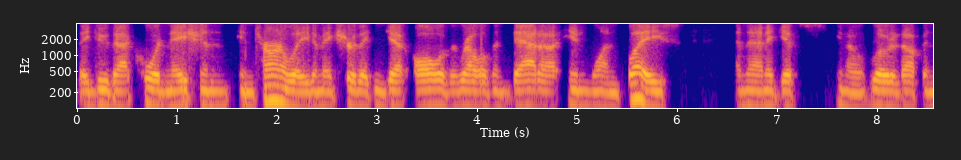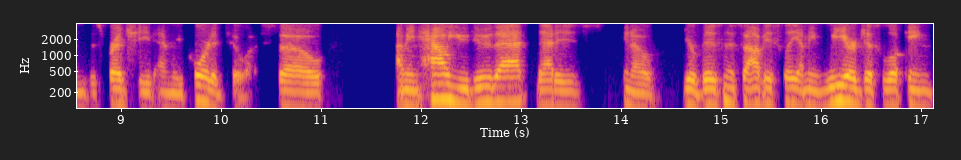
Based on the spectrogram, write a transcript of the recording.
they do that coordination internally to make sure they can get all of the relevant data in one place and then it gets, you know, loaded up into the spreadsheet and reported to us. So, I mean, how you do that, that is, you know, your business, obviously. I mean, we are just looking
